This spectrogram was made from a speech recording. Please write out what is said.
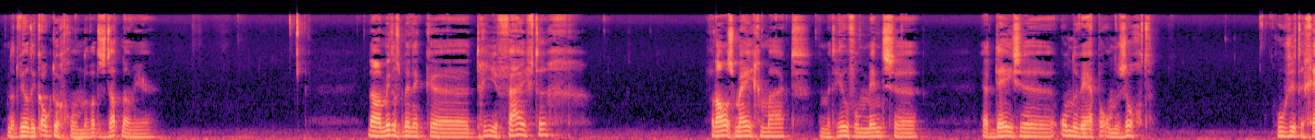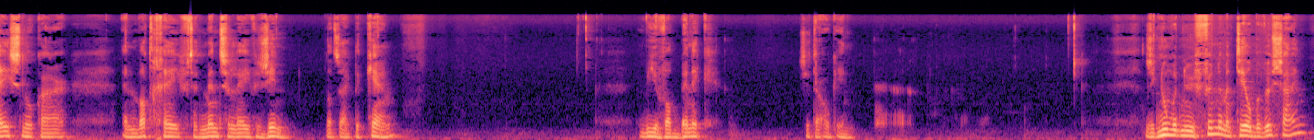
En dat wilde ik ook doorgronden. Wat is dat nou weer? Nou, inmiddels ben ik uh, 53. Van alles meegemaakt. En met heel veel mensen deze onderwerpen onderzocht. Hoe zit de geest in elkaar en wat geeft het mensenleven zin? Dat is eigenlijk de kern. Wie of wat ben ik? Zit daar ook in. Dus ik noem het nu fundamenteel bewustzijn.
